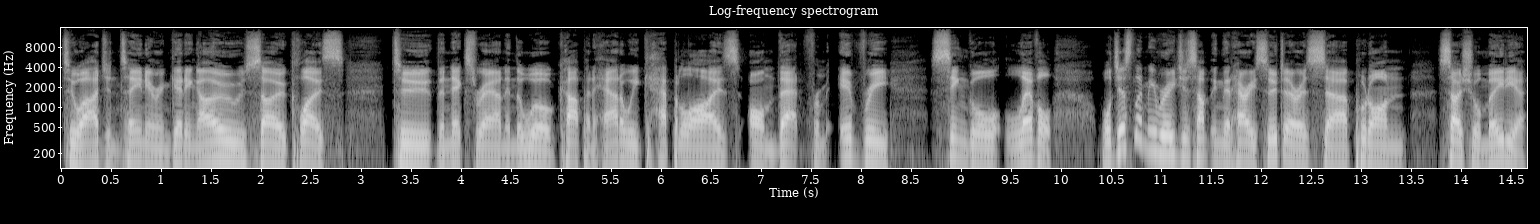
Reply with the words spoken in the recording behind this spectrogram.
to Argentina and getting oh so close to the next round in the World Cup. And how do we capitalise on that from every single level? Well, just let me read you something that Harry Souttar has uh, put on social media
